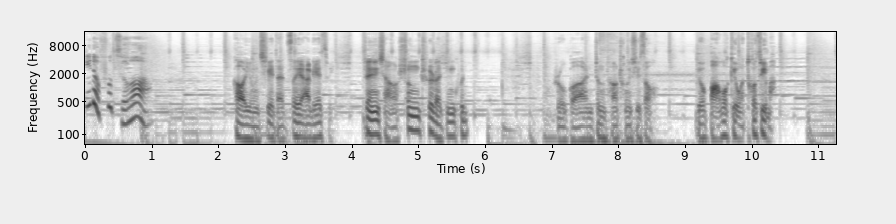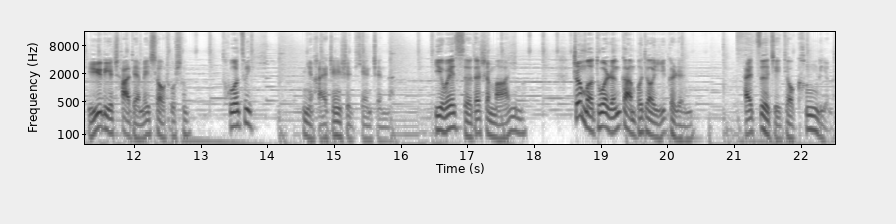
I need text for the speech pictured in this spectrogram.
你得负责。高勇气得龇牙咧嘴，真想生吃了金坤。如果按正常程序走，有把握给我脱罪吗？于丽差点没笑出声。脱罪？你还真是天真呢，以为死的是蚂蚁吗？这么多人干不掉一个人，还自己掉坑里了，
